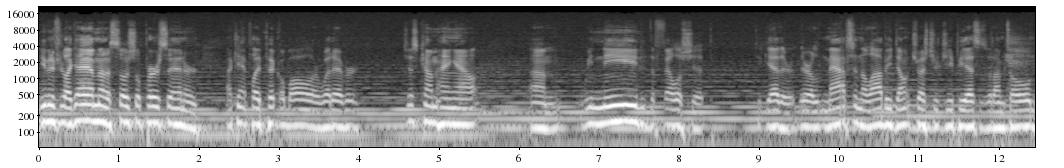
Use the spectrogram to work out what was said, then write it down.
Even if you're like, hey, I'm not a social person or I can't play pickleball or whatever, just come hang out. Um, we need the fellowship together. There are maps in the lobby. Don't trust your GPS, is what I'm told.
